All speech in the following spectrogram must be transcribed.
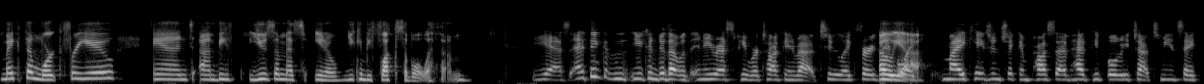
make them work for you, and um, be use them as you know. You can be flexible with them. Yes, I think you can do that with any recipe we're talking about too. Like for example, oh, yeah. like my Cajun chicken pasta, I've had people reach out to me and say,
